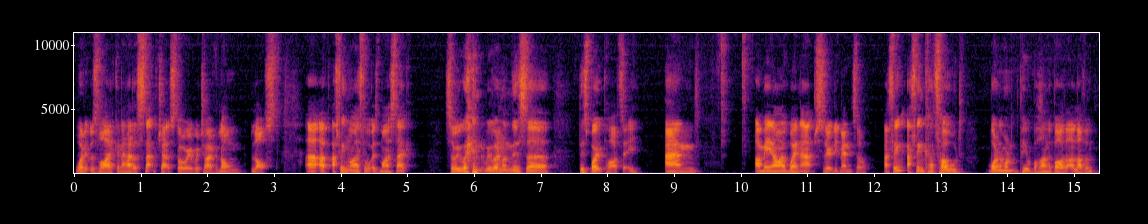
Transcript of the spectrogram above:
what it was like, and I had a Snapchat story which I've long lost. Uh, I, I think I thought it was my stag, so we went we went on this uh, this boat party, and I mean I went absolutely mental. I think I think I told one of one of the people behind the bar that I love him,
